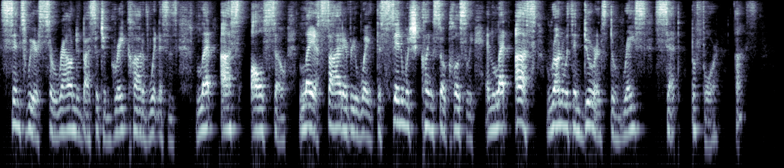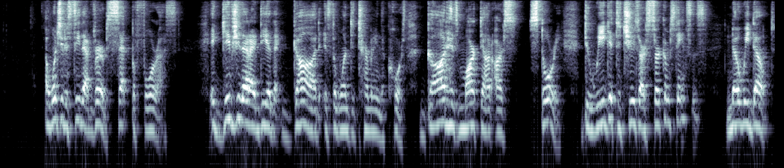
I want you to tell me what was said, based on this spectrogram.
since we are surrounded by such a great cloud of witnesses, let us also lay aside every weight, the sin which clings so closely, and let us run with endurance the race set before us. I want you to see that verb, set before us. It gives you that idea that God is the one determining the course. God has marked out our story. Do we get to choose our circumstances? No, we don't.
